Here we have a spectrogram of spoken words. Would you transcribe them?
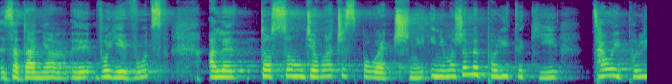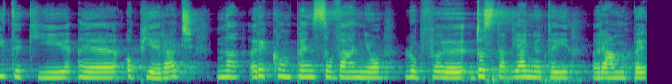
zadania y, województw, ale to są działacze społeczni i nie możemy polityki, całej polityki e, opierać na rekompensowaniu lub dostawianiu tej rampy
